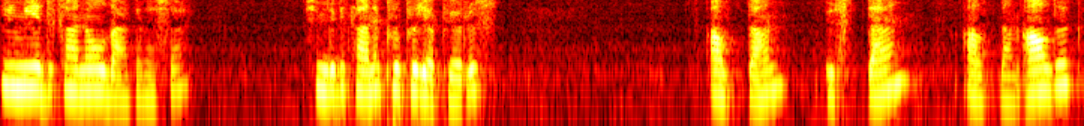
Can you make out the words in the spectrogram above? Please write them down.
Yirmi yedi tane oldu arkadaşlar. Şimdi bir tane pırpır yapıyoruz. Alttan, üstten, alttan aldık.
